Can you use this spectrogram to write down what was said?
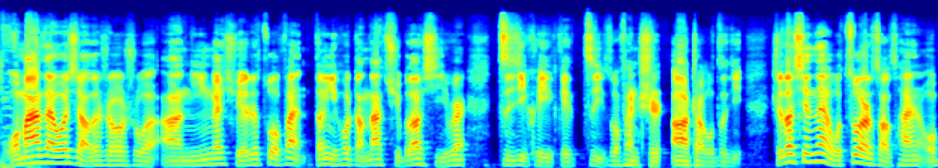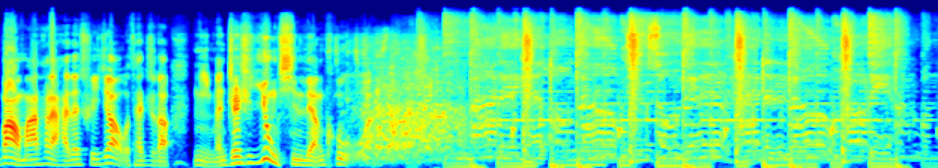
我妈在我小的时候说啊你应该学着做饭等以后长大娶不到媳妇儿自己可以给自己做饭吃啊照顾自己。直到现在我做着早餐我爸我妈他俩还在睡觉我才知道你们真是用心良苦啊。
